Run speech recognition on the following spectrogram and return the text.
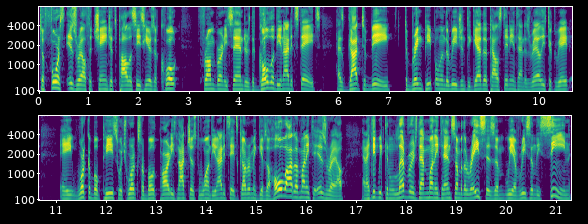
to force Israel to change its policies. Here's a quote from Bernie Sanders The goal of the United States has got to be to bring people in the region together, Palestinians and Israelis, to create a workable peace which works for both parties, not just one. The United States government gives a whole lot of money to Israel, and I think we can leverage that money to end some of the racism we have recently seen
